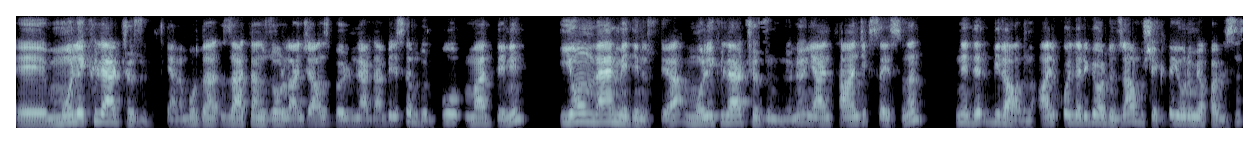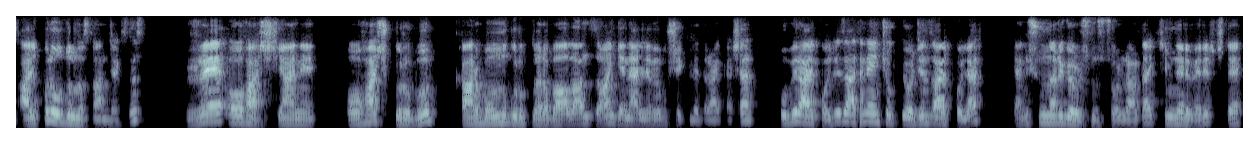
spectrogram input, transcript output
e, moleküler çözülür. Yani burada zaten zorlanacağınız bölümlerden birisi de budur. Bu maddenin iyon vermediğini suya moleküler çözündüğünü yani tanecik sayısının nedir? Bir aldığını. Alkolleri gördüğünüz zaman bu şekilde yorum yapabilirsiniz. Alkol olduğunu nasıl anlayacaksınız? ROH yani OH grubu karbonlu gruplara bağlandığı zaman genelleme bu şekildedir arkadaşlar. Bu bir alkoldür. Zaten en çok göreceğiniz alkoller yani şunları görürsünüz sorularda. Kimleri verir? İşte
